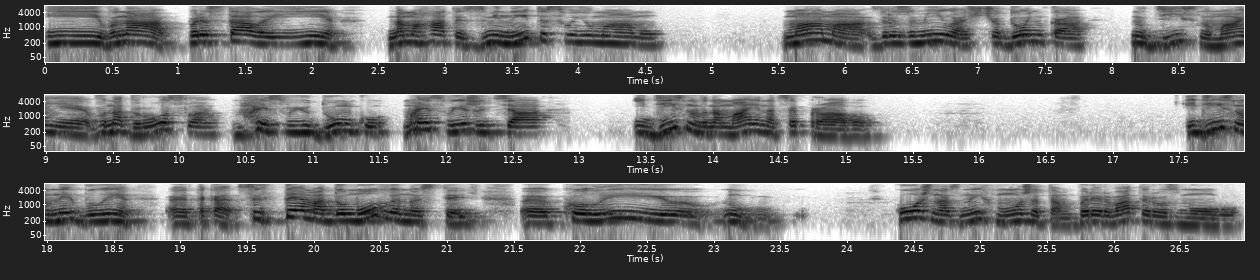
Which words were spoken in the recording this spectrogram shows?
і вона перестала її намагатись змінити свою маму. Мама зрозуміла, що донька ну, дійсно має, вона доросла, має свою думку, має своє життя, і дійсно вона має на це право. І дійсно в них були е, така система домовленостей, е, коли е, ну, кожна з них може там перервати розмову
